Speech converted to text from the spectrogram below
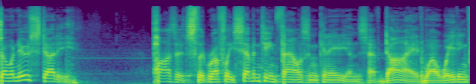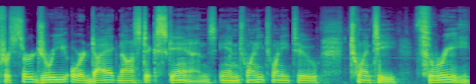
So, a new study posits that roughly 17,000 Canadians have died while waiting for surgery or diagnostic scans in 2022 23.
